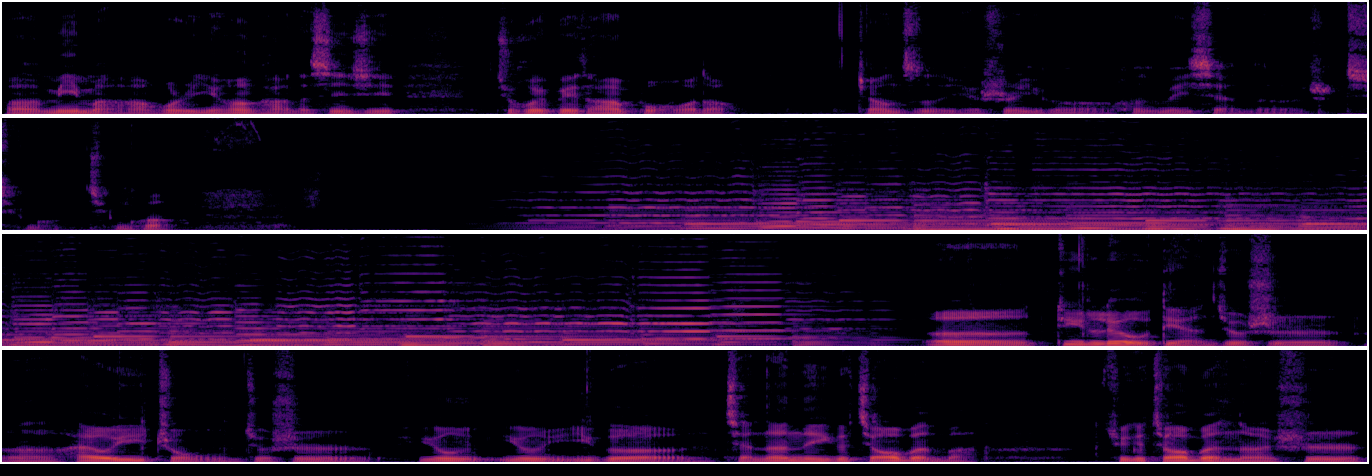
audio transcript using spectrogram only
呃密码或者银行卡的信息就会被他捕获到，这样子也是一个很危险的情情况。第六点就是，呃，还有一种就是用用一个简单的一个脚本吧。这个脚本呢是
